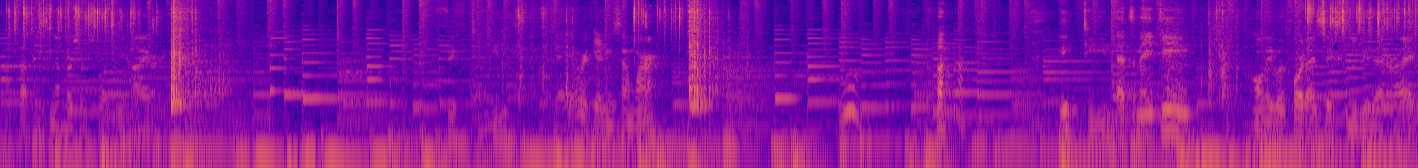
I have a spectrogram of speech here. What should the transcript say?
I thought these numbers were supposed to be higher. Fifteen. Okay, we're getting somewhere. Eighteen. That's an 18. Only with four dice six can you do that, right?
